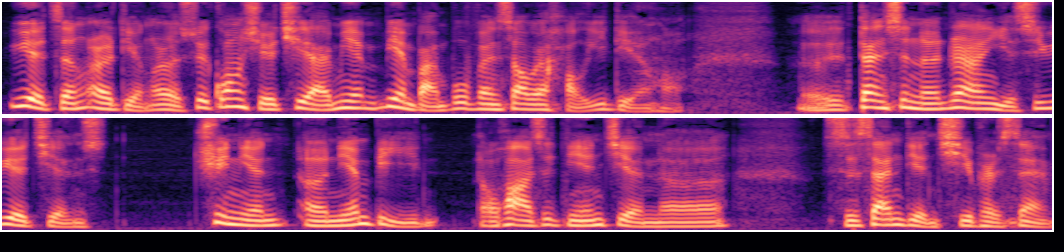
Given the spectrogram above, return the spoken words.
月增二点二，所以光学器材面面板部分稍微好一点哈，呃，但是呢，仍然也是月减，去年呃年比的话是年减了十三点七 percent。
